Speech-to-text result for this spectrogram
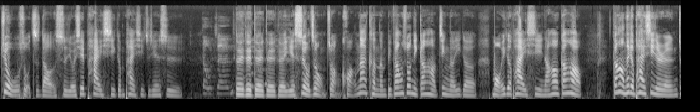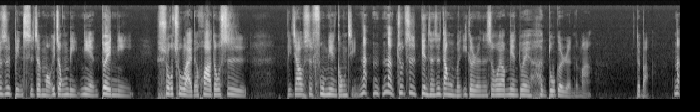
就我所知道的是，有一些派系跟派系之间是。斗争，对对对对对，也是有这种状况。那可能，比方说，你刚好进了一个某一个派系，然后刚好刚好那个派系的人就是秉持着某一种理念，对你说出来的话都是比较是负面攻击。那那就是变成是当我们一个人的时候，要面对很多个人的嘛，对吧？那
